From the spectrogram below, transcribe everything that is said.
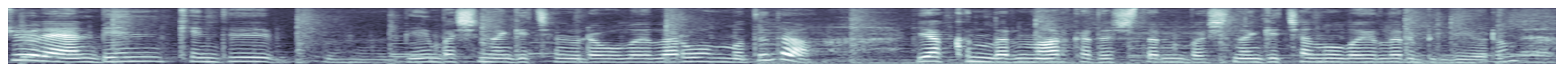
Şöyle yani ben kendi benim başımdan geçen öyle olaylar olmadı da yakınların, arkadaşların başına geçen olayları biliyorum. Evet.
